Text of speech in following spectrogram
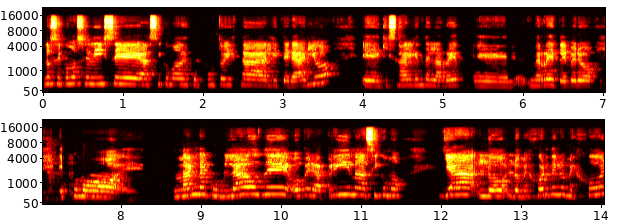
no sé cómo se dice, así como desde el punto de vista literario, eh, quizá alguien de la red eh, me rete, pero es como eh, magna cum laude, ópera prima, así como ya lo, mejor de lo mejor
